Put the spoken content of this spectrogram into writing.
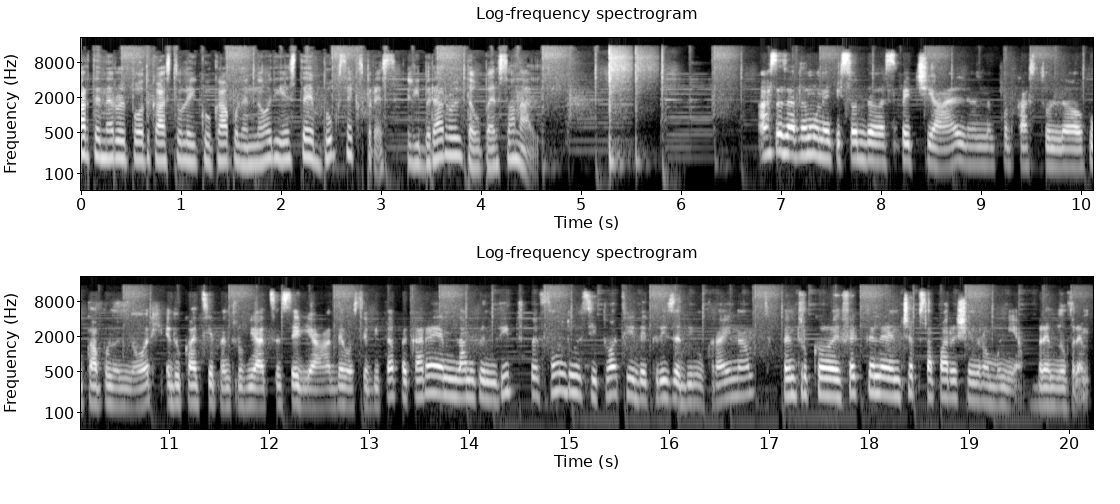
Partenerul podcastului Cu capul în nori este Books Express, librarul tău personal. Astăzi avem un episod uh, special în podcastul uh, Cu capul în nori, Educație pentru viață, seria deosebită, pe care l-am gândit pe fondul situației de criză din Ucraina, pentru că efectele încep să apară și în România, vrem nu vrem.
